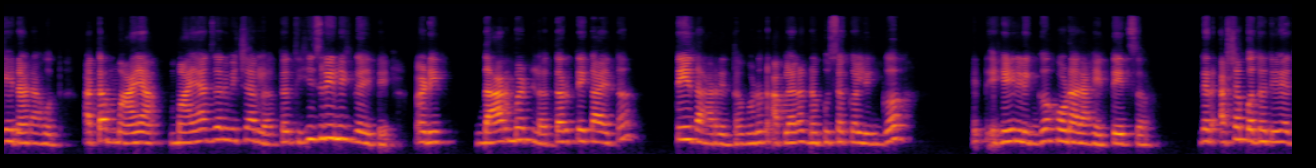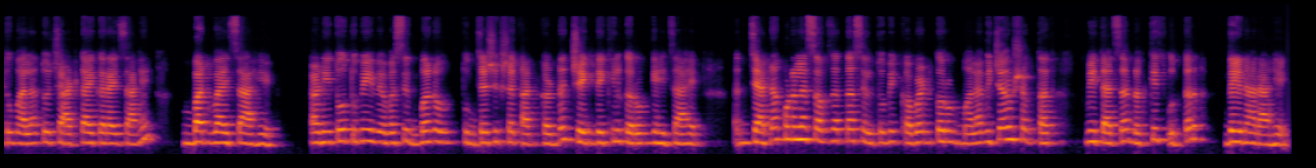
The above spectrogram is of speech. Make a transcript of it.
घेणार आहोत. आता माया माया जर विचारलं तर ही स्त्रीलिंग येते आणि दार म्हटलं तर ते काय येतं? ते दार येतं. म्हणून आपल्याला नपुसक लिंग हे लिंग होणार आहे. तेच. तर अशा पद्धतीने तुम्हाला तो चार्ट काय करायचा आहे? बनवायचा आहे. आणि तो तुम्ही व्यवस्थित बनवून तुमच्या शिक्षकांकडनं चेक देखील करून घ्यायचा आहे. ज्यांना कोणाला समजत नसेल तुम्ही कमेंट करून मला विचारू शकतात. मी त्याचं नक्कीच उत्तर देणार आहे.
